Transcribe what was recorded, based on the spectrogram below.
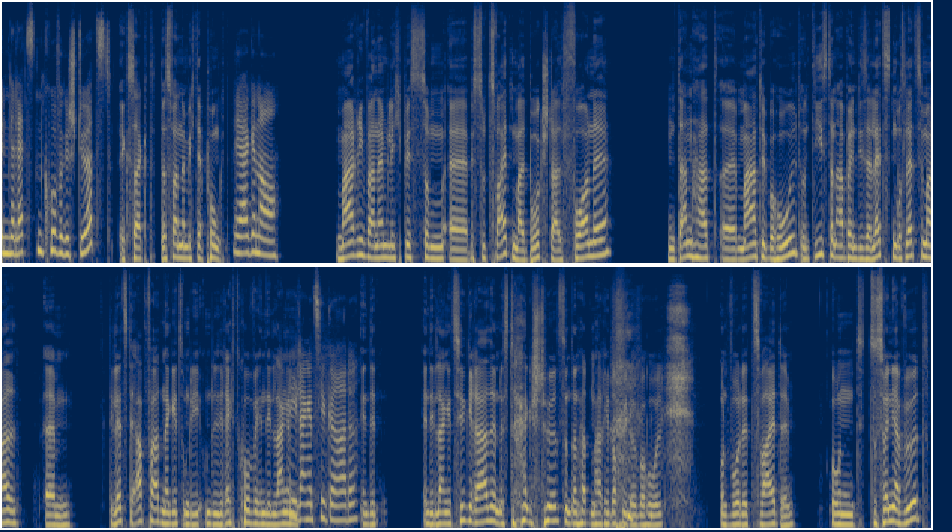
in der letzten Kurve gestürzt? Exakt, das war nämlich der Punkt. Ja, genau. Mari war nämlich bis zum, äh, bis zum zweiten Mal Burgstall vorne und dann hat äh, Mate überholt und die ist dann aber in dieser letzten, wo das letzte Mal ähm, die letzte Abfahrt und dann geht es um die, um die Rechtskurve in den langen. Die lange Zielgerade. In, den, in die lange Zielgerade und ist da gestürzt und dann hat Mari doch wieder überholt und wurde Zweite. Und zu Svenja Würth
